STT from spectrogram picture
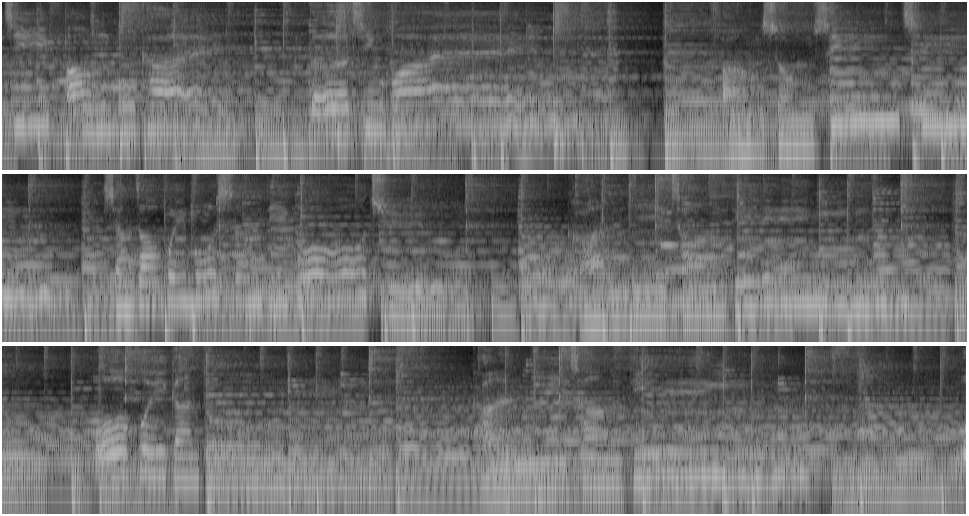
己放不开的情怀。放松心情，想找回陌生的过去，看一场电影，我会感动。看一场电影，我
